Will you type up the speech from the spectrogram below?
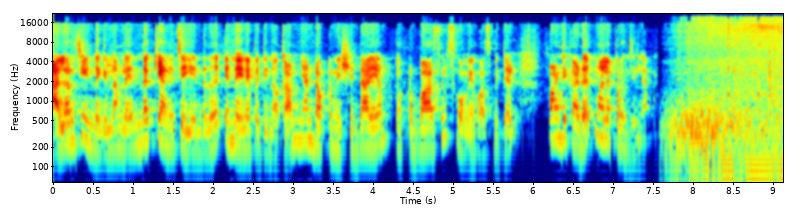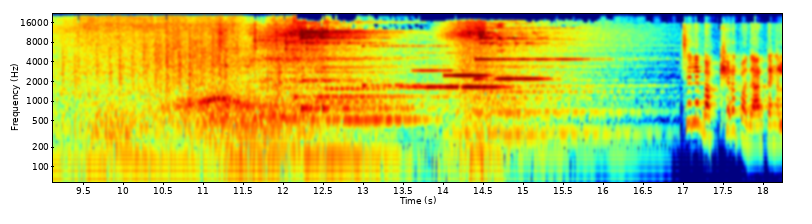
അലർജി ഉണ്ടെങ്കിൽ നമ്മൾ എന്തൊക്കെയാണ് ചെയ്യേണ്ടത് എന്നതിനെ പറ്റി നോക്കാം. ഞാൻ ഡോക്ടർ നിഷിദായം ഡോക്ടർ ബാസിൽസ് ഹോമിയോ ഹോസ്പിറ്റൽ പാണ്ടിക്കാട് മലപ്പുറം ജില്ല. ചില ഭക്ഷണ പദാർത്ഥങ്ങൾ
